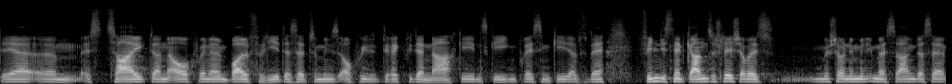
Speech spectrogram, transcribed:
der ähm, es zeigt dann auch, wenn er einen Ball verliert, dass er zumindest auch wieder, direkt wieder nachgeht, ins Gegenpressing geht. Also der finde ich es nicht ganz so schlecht, aber ich möchte auch immer, immer sagen, dass er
